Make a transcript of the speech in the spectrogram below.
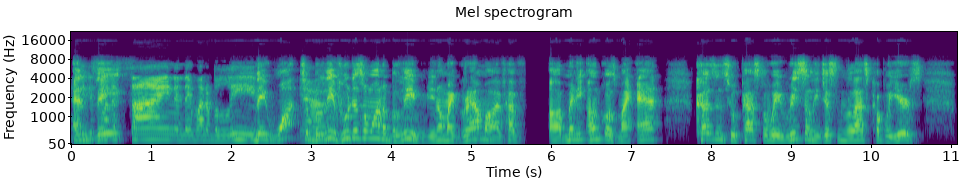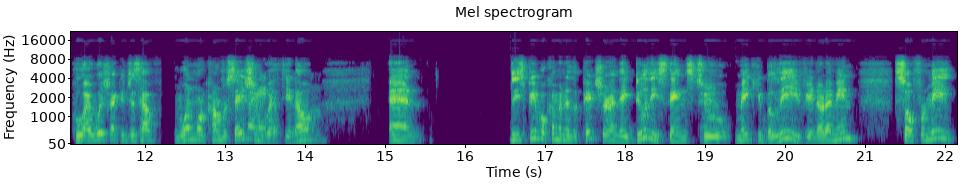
and And, they they- sign and they want to believe. they want to believe who doesn't want to believe you know my grandma i've have uh, many uncles my aunt cousins who passed away recently just in the last couple of years who i wish i could just have one more conversation Right. with you know Mhm. and these people come into the picture and they do these things to make you believe you know what i mean so for me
